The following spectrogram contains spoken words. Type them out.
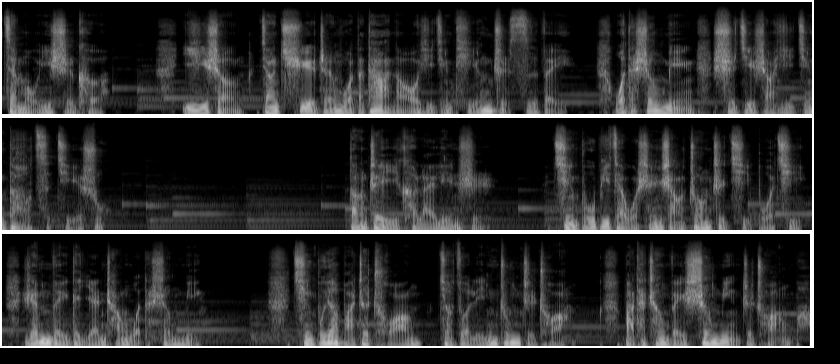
在某一时刻，医生将确诊我的大脑已经停止思维，我的生命实际上已经到此结束。当这一刻来临时，请不必在我身上装置起搏器，人为的延长我的生命。请不要把这床叫做临终之床，把它称为生命之床吧。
